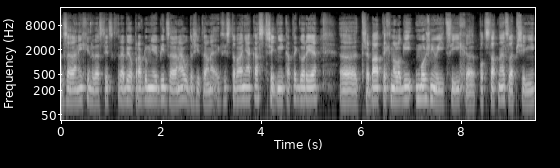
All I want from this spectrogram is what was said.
zelených investic, které by opravdu měly být zelené a udržitelné, existovala nějaká střední kategorie eh, třeba technologií umožňujících eh, podstatné zlepšení,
